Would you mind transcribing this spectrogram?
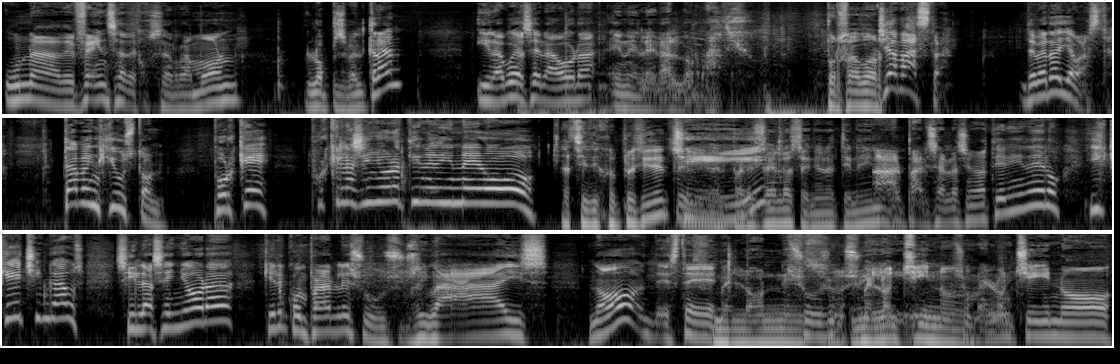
una defensa de José Ramón López Beltrán y la voy a hacer ahora en el Heraldo Radio. Por favor. Ya basta. De verdad ya basta. Estaba en Houston. ¿Por qué? Porque la señora tiene dinero. Así dijo el presidente. Sí. Al parecer la señora tiene dinero. Al parecer la señora tiene dinero. ¿Y qué chingados? Si la señora quiere comprarle sus ribeyes, ¿no? Este, Sus melones, su melón chino. Su melón chino,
